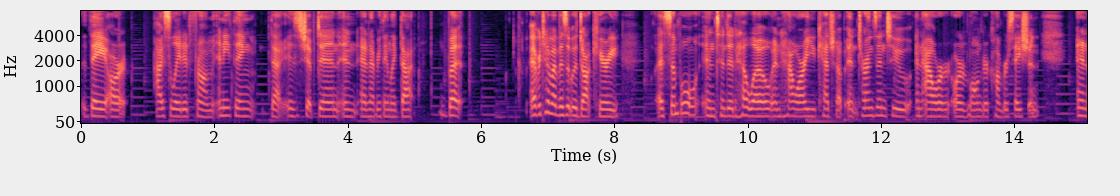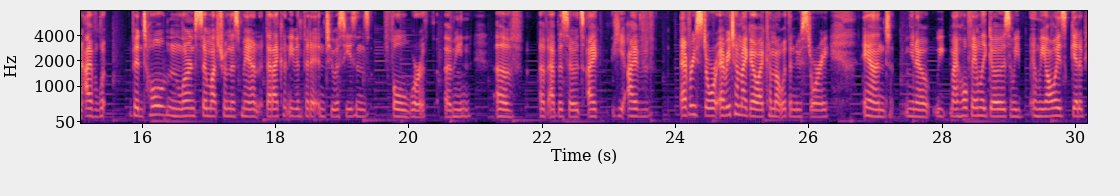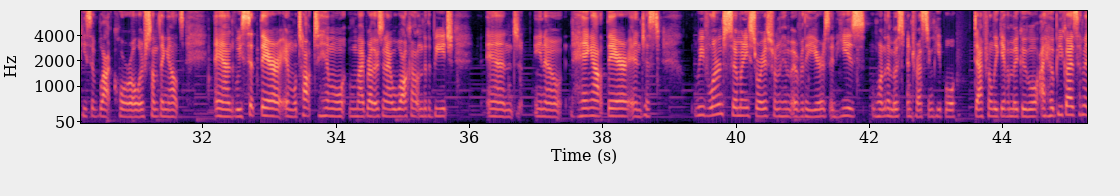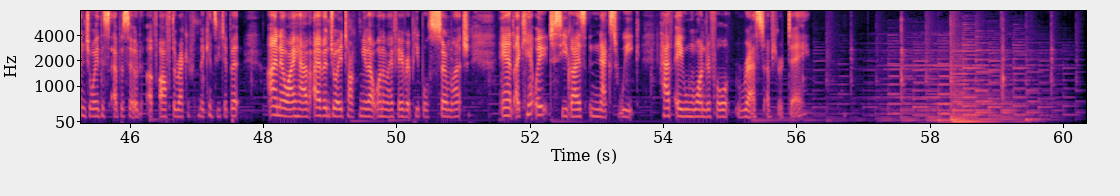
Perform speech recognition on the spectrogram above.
they are isolated from anything that is shipped in and, and everything like that. But every time I visit with Doc Carey, a simple intended hello and how are you catch up and turns into an hour or longer conversation. And I've l- been told and learned so much from this man that I couldn't even fit it into a season's full worth. I mean, of of episodes. I he I've every story every time I go I come out with a new story. And you know we my whole family goes and we and we always get a piece of black coral or something else. And we sit there and we'll talk to him. My brothers and I will walk out into the beach and you know hang out there and just we've learned so many stories from him over the years and he's one of the most interesting people. Definitely give him a google. I hope you guys have enjoyed this episode of off the record from mackenzie tippett. I know i have. I've enjoyed talking about one of my favorite people so much and i can't wait to see you guys next week. Have a wonderful rest of your day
